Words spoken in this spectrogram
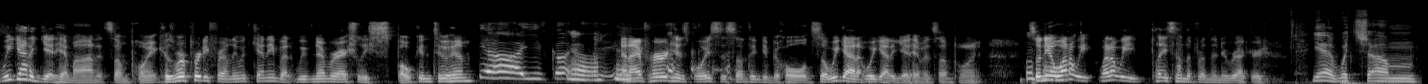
We got to get him on at some point because we're pretty friendly with Kenny, but we've never actually spoken to him. Yeah, you've got Oh. to. And I've heard his voice is something to behold. So we got to we got to get him at some point. So Neil, why don't we why don't we play something from the new record? Yeah, which um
